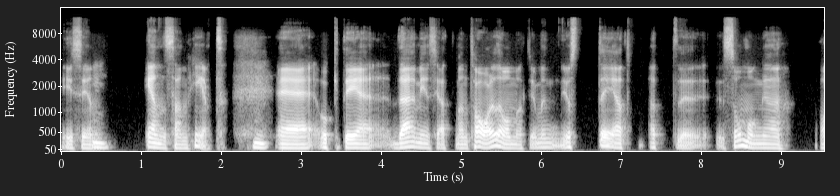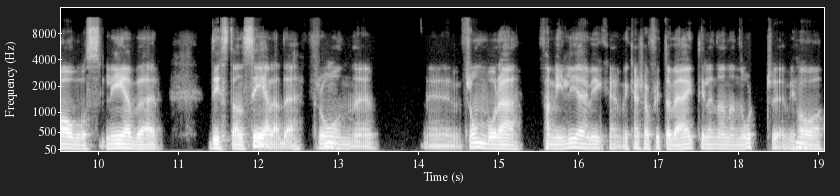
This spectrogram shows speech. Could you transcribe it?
i sin mm ensamhet. Mm. Eh, och det, där minns jag att man talade om att ja, men just det att, att eh, så många av oss lever distanserade från, mm. eh, eh från våra familjer. Vi, kan, vi kanske har flyttat iväg till en annan ort. Vi mm. har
